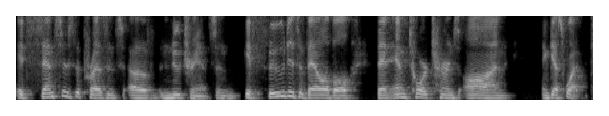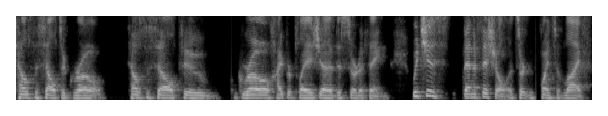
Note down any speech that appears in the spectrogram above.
It senses the presence of nutrients. And if food is available, then mTOR turns on and guess what? Tells the cell to grow, tells the cell to grow, hyperplasia, this sort of thing, which is beneficial at certain points of life.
